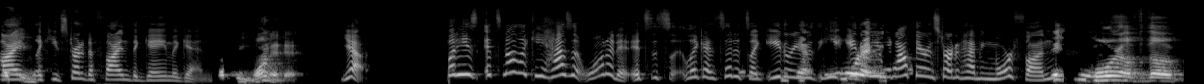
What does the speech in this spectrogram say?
find he- like he started to find the game again. He wanted it. Yeah. But he's it's not like he hasn't wanted it. It's it's like I said, it's like either he was he you know what either he went out there and started having more fun more of the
